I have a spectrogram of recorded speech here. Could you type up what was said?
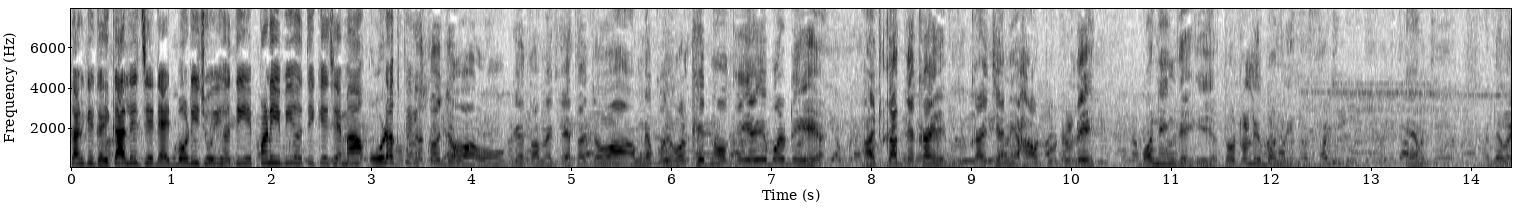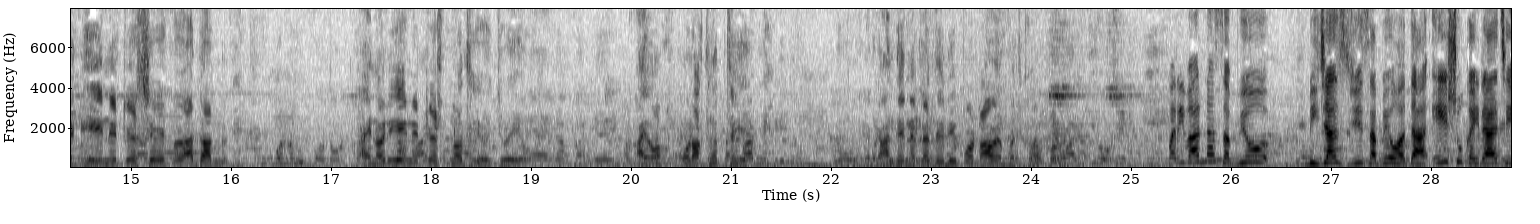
કારણ કે ગઈકાલે જે ડેડ બોડી જોઈ હતી એ પણ એવી હતી કે જેમાં ઓળખ થઈ તો જોવા હું કે તમે કહેતા જોવા અમે કોઈ ઓળખી જ ન કે એવી બોડી છે. હાડકા દેખાય બીજું કાંઈ છે નહીં. હાવ ટોટલી બર્નિંગ થઈ ગઈ છે ટોટલી બર્નિંગ એમ. એટલે હવે ડીએનએ ટેસ્ટ છે કોઈ આધાર નથી. આનો ડીએનએ ટેસ્ટ નથી જોઈએ. એવો આ ઓળખ નથી થઈ ગાંધીનગરથી રિપોર્ટ આવે પછી ખબર પડે. પરિવારના સભ્યો બીજા જે સભ્યો હતા એ શું કહી રહ્યા છે?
